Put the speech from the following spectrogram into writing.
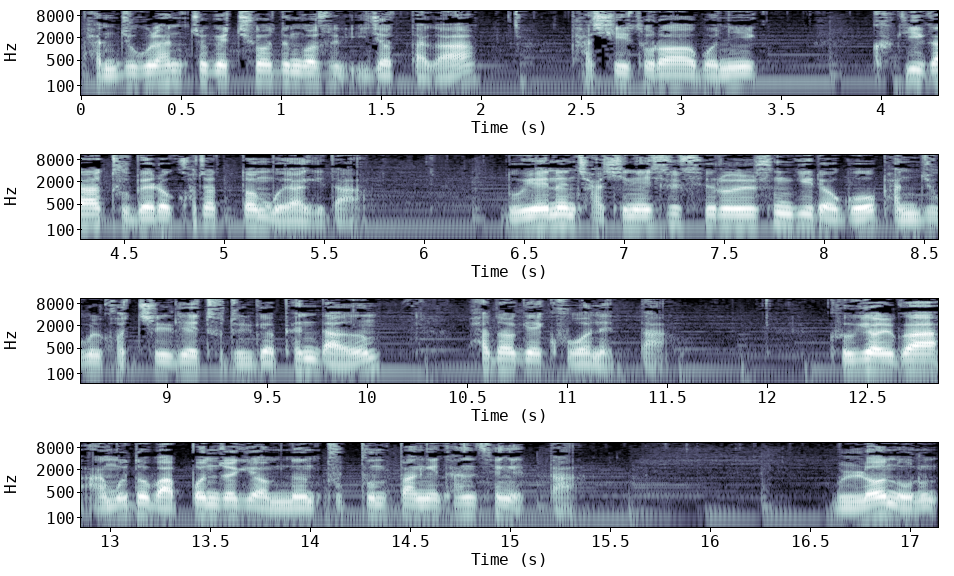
반죽을 한쪽에 치워둔 것을 잊었다가 다시 돌아와 보니 크기가 두 배로 커졌던 모양이다. 노예는 자신의 실수를 숨기려고 반죽을 거칠게 두들겨 팬 다음 화덕에 구워냈다. 그 결과 아무도 맛본 적이 없는 부푼 빵이 탄생했다. 물론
